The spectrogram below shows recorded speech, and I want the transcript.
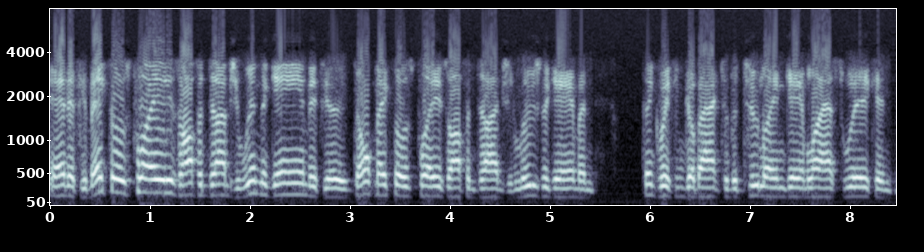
And if you make those plays, oftentimes you win the game. If you don't make those plays, oftentimes you lose the game. And I think we can go back to the Tulane game last week and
